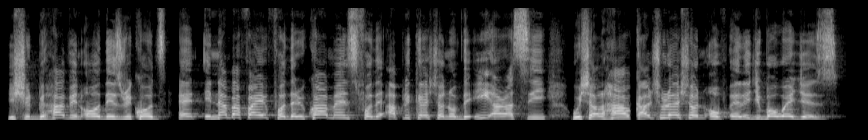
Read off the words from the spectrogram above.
you should be having all these records. And in number five, for the requirements for the application of the ERC, we shall have calculation of eligible wages.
